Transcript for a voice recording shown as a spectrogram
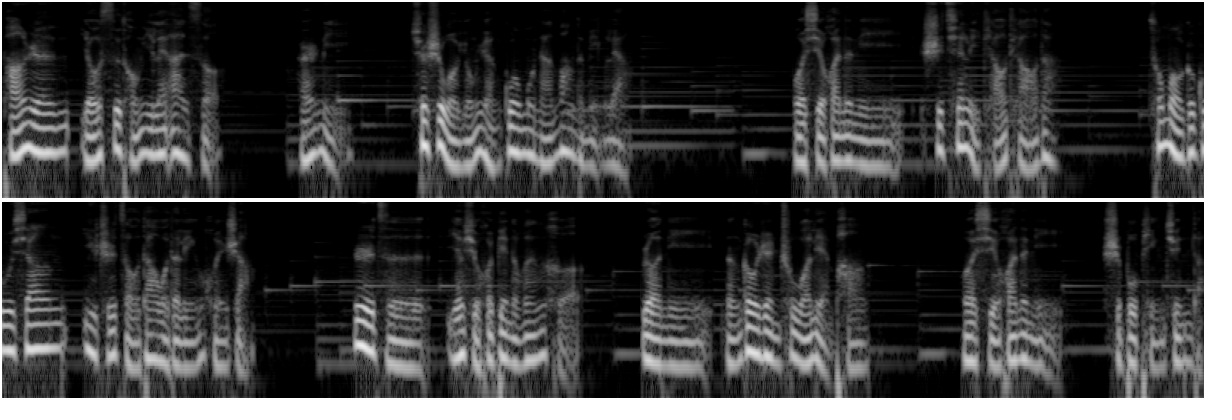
旁人犹似同一类暗色，而你，却是我永远过目难忘的明亮。我喜欢的你是千里迢迢的，从某个故乡一直走到我的灵魂上。日子也许会变得温和，若你能够认出我脸庞。我喜欢的你，是不平均的，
